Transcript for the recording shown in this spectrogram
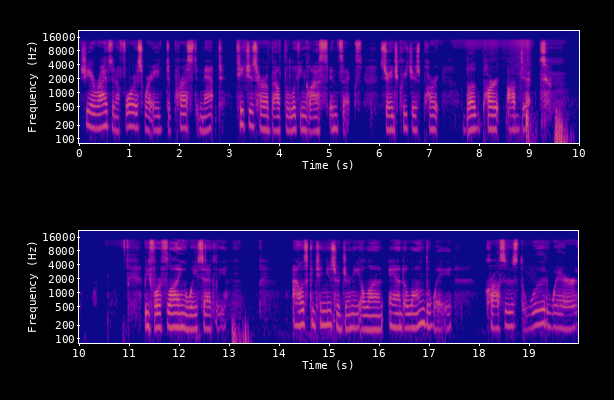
She arrives in a forest where a depressed gnat teaches her about the looking glass insects, strange creatures part bug, part object, before flying away sadly. Alice continues her journey alone and along the way crosses the wood where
